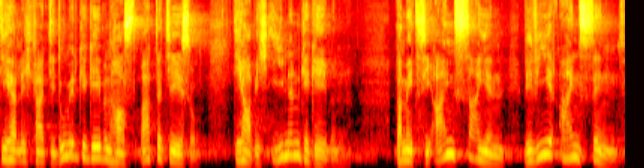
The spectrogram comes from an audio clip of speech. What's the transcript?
die Herrlichkeit, die du mir gegeben hast, betet Jesu, die habe ich ihnen gegeben, damit sie eins seien, wie wir eins sind.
